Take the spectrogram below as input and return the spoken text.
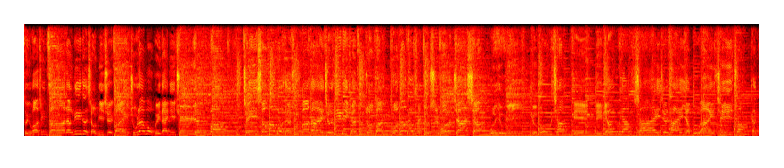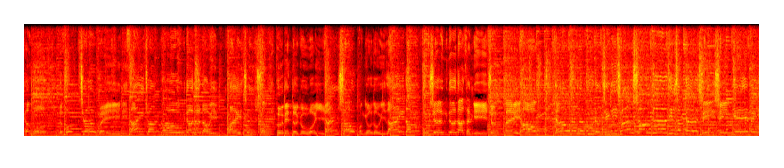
碎花裙擦亮你的小皮靴，快出来，我会带你去远方。骑上了我的骏马，带着你离开村庄，翻过那座山就是我家乡。我有一个牧场，遍地牛羊，晒着太阳不爱起床。看看我的风车，为你在窗候鸟的倒影拍成双。河边的篝火已燃烧，朋友都已来到，丰盛的大餐已准备好。漂亮的姑娘，请你唱首歌，天上的星星也没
